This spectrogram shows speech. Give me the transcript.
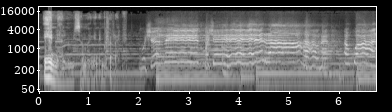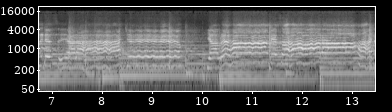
ይሄን ያህል ነው የሚሰማኝ እኔ ሙሽራዬ። ሙሽሪት ሙሽራውን እንኳን ደስ ያላቸው የአብርሃም የሳራን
